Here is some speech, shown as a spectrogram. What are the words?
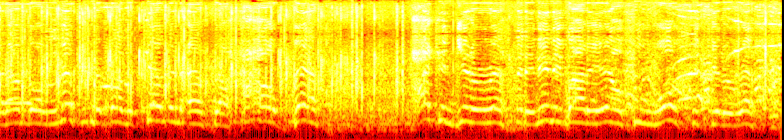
and I'm going to listen to Brother Kevin as to how best I can get arrested and anybody else who wants to get arrested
